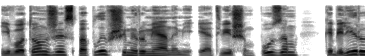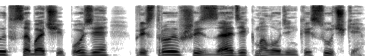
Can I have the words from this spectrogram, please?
И вот он же с поплывшими румянами и отвисшим пузом кабелирует в собачьей позе, пристроившись сзади к молоденькой сучке.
